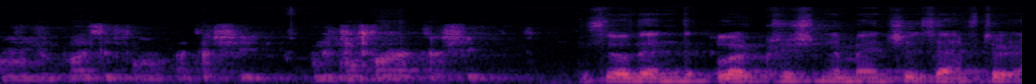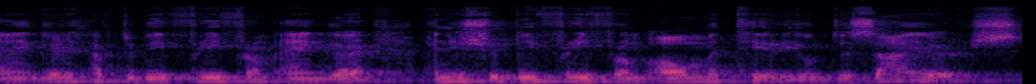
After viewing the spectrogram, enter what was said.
en ne pas être attaché, n'étant pas attaché. So then Lord Krishna mentions after anger, you have to be free from anger and you should be free from all material desires.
